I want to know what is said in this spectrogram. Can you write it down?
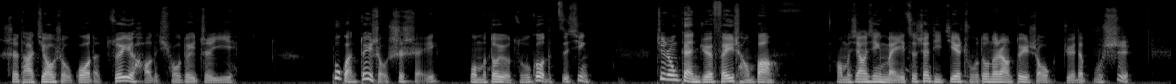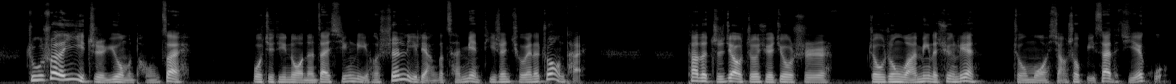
是他交手过的最好的球队之一。不管对手是谁，我们都有足够的自信，这种感觉非常棒。我们相信每一次身体接触都能让对手觉得不适。主帅的意志与我们同在。波切蒂诺能在心理和生理两个层面提升球员的状态。他的执教哲学就是周中玩命的训练，周末享受比赛的结果。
